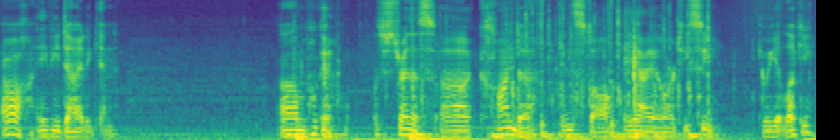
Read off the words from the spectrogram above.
Oh, AV died again. Um, okay, let's just try this. Uh, conda install AIORTC. Can we get lucky?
